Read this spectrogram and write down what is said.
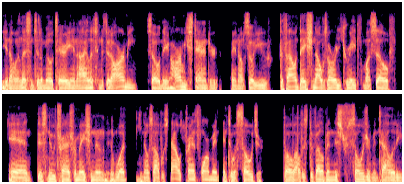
you know, and listen to the military and I listened to the army. So the army standard, you know, so you, the foundation I was already creating for myself and this new transformation and what, you know, so I was now transforming into a soldier. So I was developing this soldier mentality.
